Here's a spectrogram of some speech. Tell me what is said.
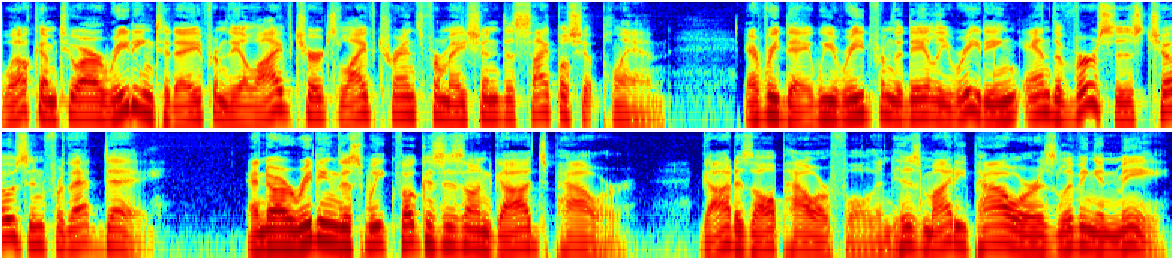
Welcome to our reading today from the Alive Church Life Transformation Discipleship Plan. Every day we read from the daily reading and the verses chosen for that day. And our reading this week focuses on God's power. God is all powerful, and His mighty power is living in me.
